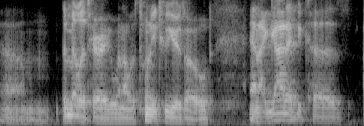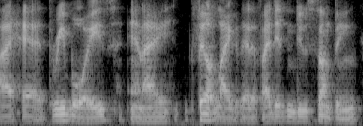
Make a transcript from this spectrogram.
um, the military when I was 22 years old. And I got it because I had three boys, and I felt like that if I didn't do something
